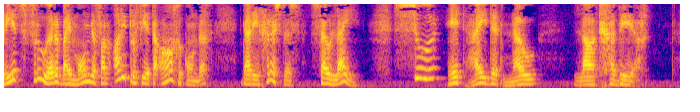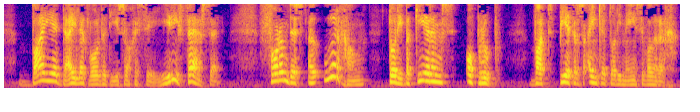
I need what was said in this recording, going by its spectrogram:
reeds vroeër by monde van al die profete aangekondig dat die Christus sou ly. So het hy dit nou laat gebeur. Baie duidelik word dit hierso gesê. Hierdie verse vorm dus 'n oorgang tot die bekeringsoproep wat Petrus eintlik tot die mense wil rig.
